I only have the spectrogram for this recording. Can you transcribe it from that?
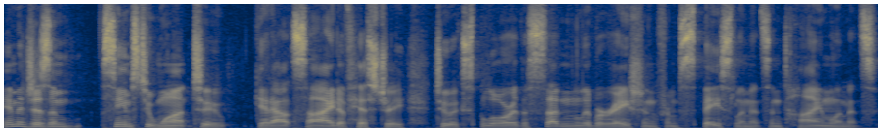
Imagism seems to want to get outside of history, to explore the sudden liberation from space limits and time limits,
